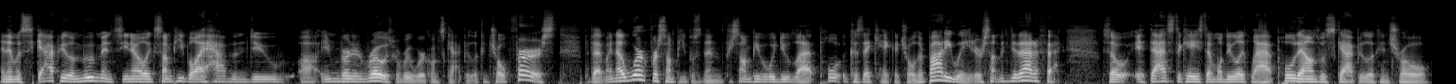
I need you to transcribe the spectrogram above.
And then with scapula movements, you know, like some people I have them do uh, inverted rows where we work on scapula control first, but that might not work for some people. So then for some people we do lat pull because they can't control their body weight or something to that effect. So if that's the case, then we'll do like lat pull downs with scapula control.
